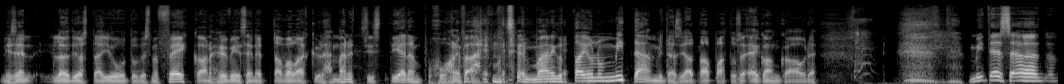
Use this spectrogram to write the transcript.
niin sen löytyy jostain YouTubesta. Mä feikkaan hyvin sen, että tavallaan kyllä mä nyt siis tiedän puhua väärin, mutta sen, mä en niin tajunnut mitään, mitä siellä tapahtui se ekan kauden. Mites, äh,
